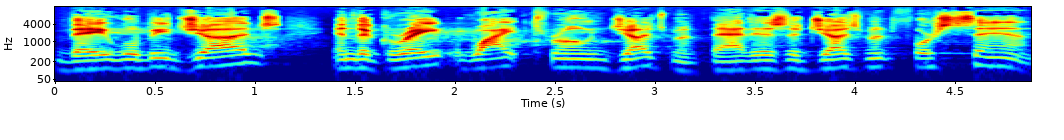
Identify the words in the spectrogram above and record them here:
they will be judged in the great white throne judgment. That is a judgment for sin.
